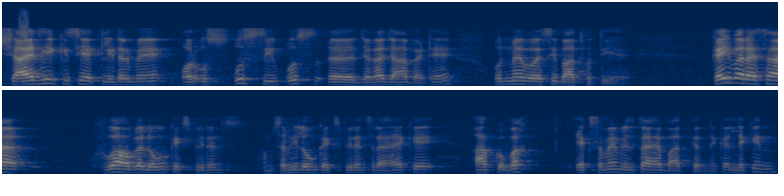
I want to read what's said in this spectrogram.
शायद ही किसी एक लीडर में और उस उस उस जगह जहाँ बैठे हैं, उनमें वो ऐसी बात होती है। कई बार ऐसा हुआ होगा लोगों का एक्सपीरियंस हम सभी लोगों का एक्सपीरियंस रहा है कि आपको वक्त, एक समय मिलता है बात करने का, लेकिन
